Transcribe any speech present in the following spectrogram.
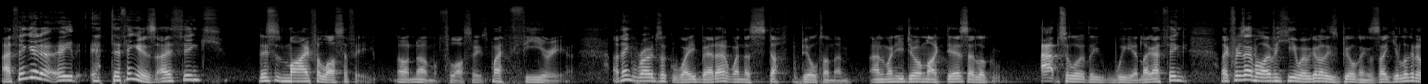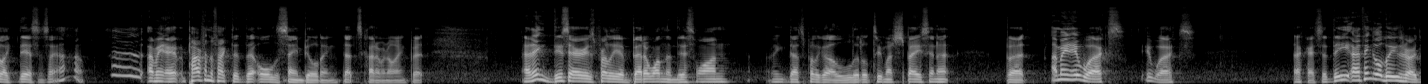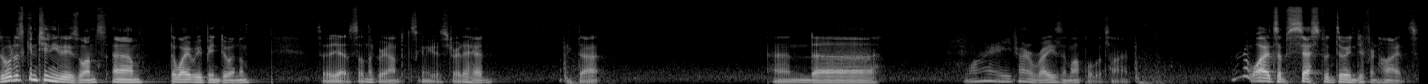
I think it, it, it, the thing is, I think this is my philosophy. Oh, not philosophy, it's my theory. I think roads look way better when there's stuff built on them. And when you do them like this, they look absolutely weird. Like I think, like for example, over here where we've got all these buildings, it's like you look at it like this and say, oh, I mean, apart from the fact that they're all the same building, that's kind of annoying. But I think this area is probably a better one than this one. I think that's probably got a little too much space in it. But, I mean, it works. It works. Okay, so the I think all these roads, we'll just continue these ones, um, the way we've been doing them. So yeah, it's on the ground. It's going to go straight ahead, like that. And, uh, why are you trying to raise them up all the time? I don't know why it's obsessed with doing different heights.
